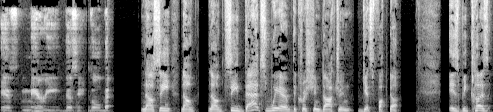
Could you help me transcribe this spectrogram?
if Mary doesn't go back? Now see, now now see that's where the Christian doctrine gets fucked up. Is because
